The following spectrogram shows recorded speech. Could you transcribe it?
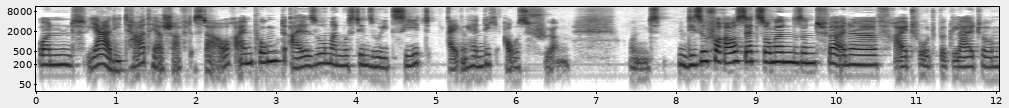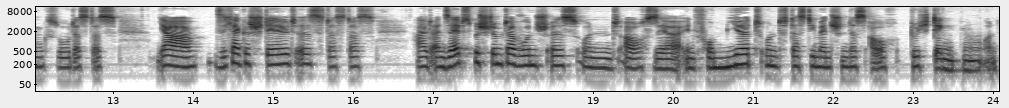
Und ja, die Tatherrschaft ist da auch ein Punkt. Also man muss den Suizid eigenhändig ausführen. Und diese Voraussetzungen sind für eine Freitodbegleitung so, dass das ja sichergestellt ist, dass das halt ein selbstbestimmter Wunsch ist und auch sehr informiert und dass die Menschen das auch durchdenken und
